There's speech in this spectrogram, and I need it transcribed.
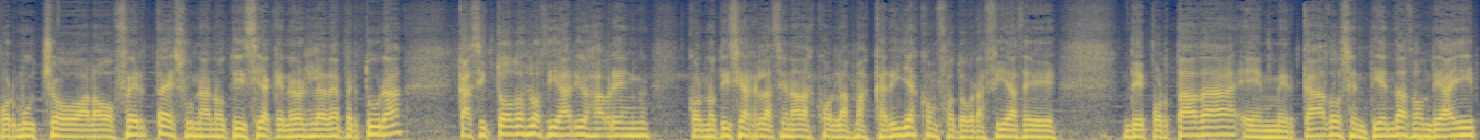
por mucho a la oferta. Es una noticia que no es la de apertura. Casi todos los diarios abren con noticias relacionadas con las mascarillas, con fotografías de, de portada en mercados, en tiendas donde hay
